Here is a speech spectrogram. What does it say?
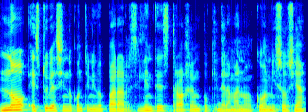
No estuve haciendo contenido para resilientes, trabajé un poquito de la mano con mi socia.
